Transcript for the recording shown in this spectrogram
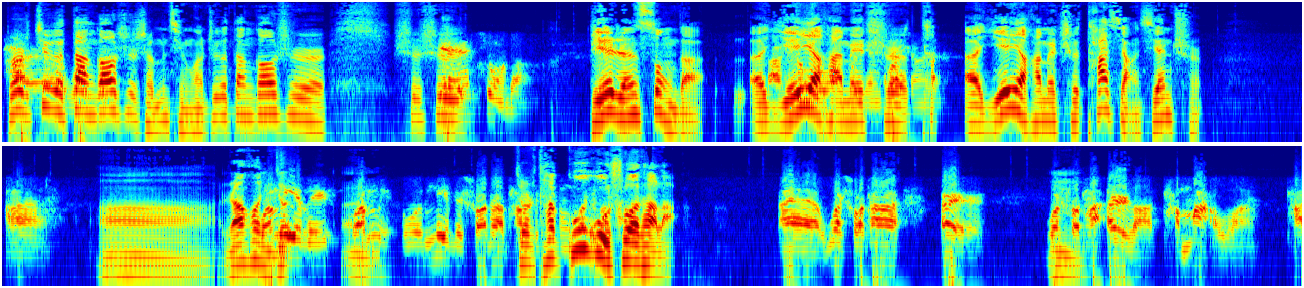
不是这个蛋糕是什么情况？这个蛋糕是是是别人送的，别人送的，呃，啊爷爷还没吃他日呃爷爷还没吃，他想先吃啊。啊，然后你就我妹子，嗯我妹我妹子说他，他就是他姑姑说他了，哎，我说他二，我说嗯他儿了，他骂我，他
